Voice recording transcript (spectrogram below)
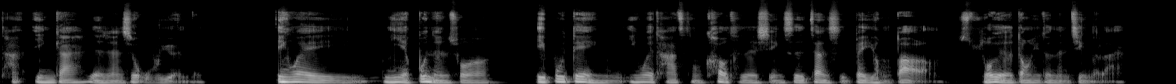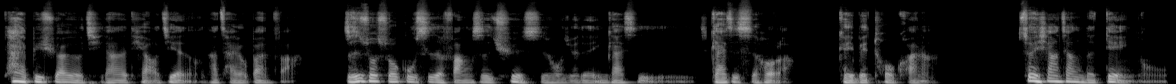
它应该仍然是无缘的，因为你也不能说一部电影因为它这种 cult 的形式暂时被拥抱了，所有的东西都能进得来，它也必须要有其他的条件哦，它才有办法。只是说说故事的方式，确实我觉得应该是该是时候了。可以被拓宽了，所以像这样的电影哦，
